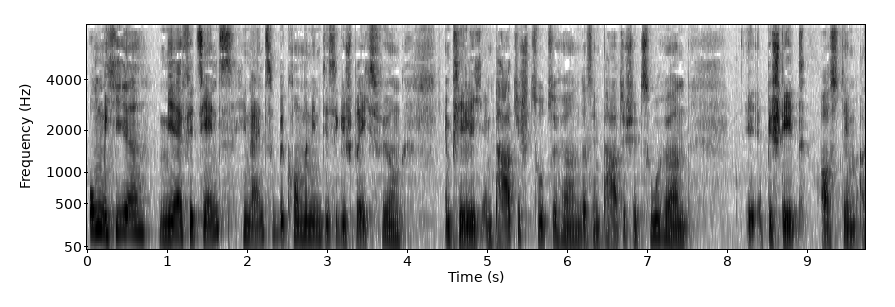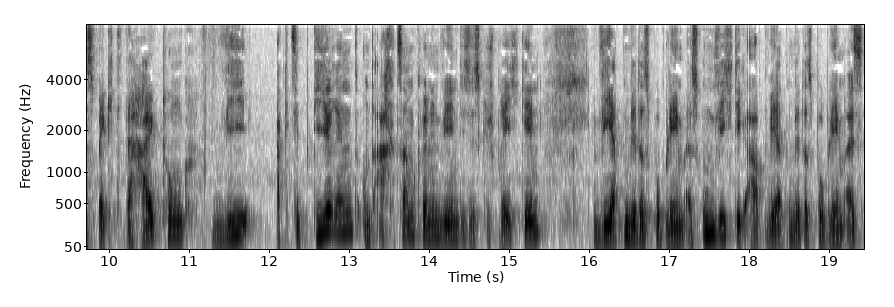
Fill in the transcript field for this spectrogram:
Um hier mehr Effizienz hineinzubekommen in diese Gesprächsführung, empfehle ich empathisch zuzuhören. Das empathische Zuhören äh, besteht aus dem Aspekt der Haltung, wie akzeptierend und achtsam können wir in dieses Gespräch gehen. Werten wir das Problem als unwichtig ab, werten wir das Problem als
